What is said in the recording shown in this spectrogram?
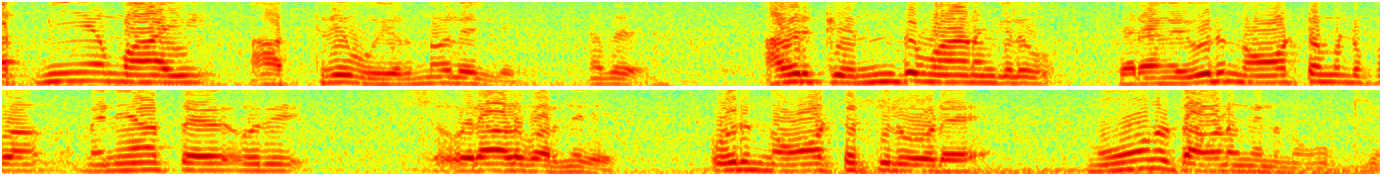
ആത്മീയമായി അത്ര ഉയർന്നോലല്ലേ അതെ. അവർക്ക് എന്ത് വേണമെങ്കിലും തരാൻ കഴിയും. ഒരു നോട്ടം കൊണ്ട് ഇപ്പൊ മെനയാത്ത ഒരു ഒരാൾ പറഞ്ഞില്ലേ ഒരു നോട്ടത്തിലൂടെ മൂന്ന് തവണ ഇങ്ങനെ നോക്കി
